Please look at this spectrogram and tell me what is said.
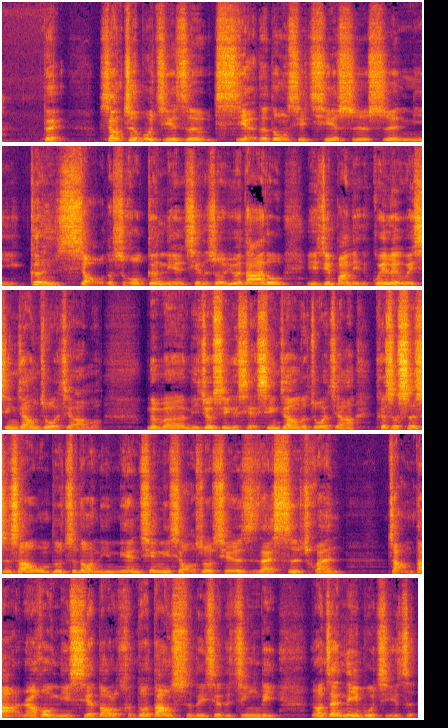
对，像这部集子写的东西，其实是你更小的时候、更年轻的时候，因为大家都已经把你归类为新疆作家嘛，那么你就是一个写新疆的作家。可是事实上，我们都知道，你年轻、你小时候其实是在四川长大，然后你写到了很多当时的一些的经历，然后在那部集子，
